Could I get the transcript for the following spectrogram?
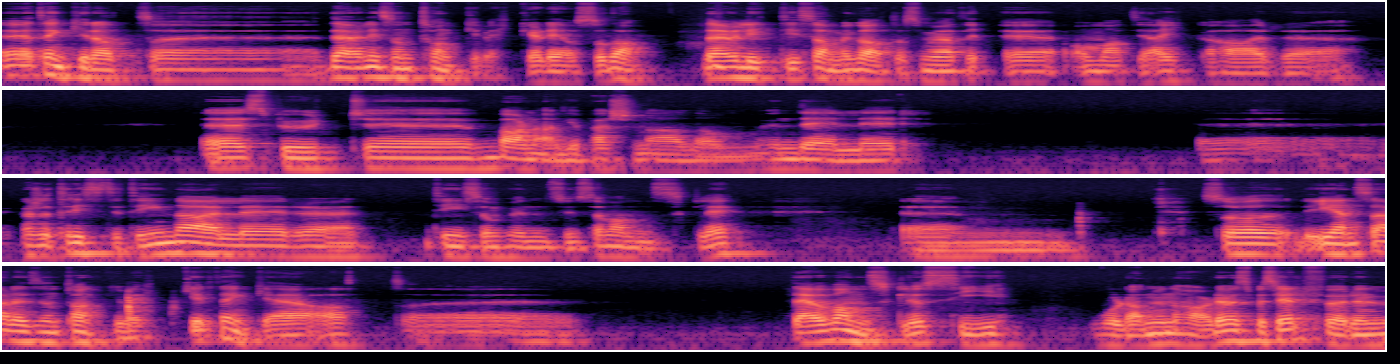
Jeg tenker at det er litt sånn tankevekker, det også, da. Det er jo litt i samme gata som jeg, eh, om at jeg ikke har eh spurt uh, barnehagepersonalet om hun deler uh, kanskje triste ting, da, eller ting som hun syns er vanskelig. så igjen så er det liksom tankevekker, tenker jeg, at det er jo vanskelig å si hvordan hun har det, spesielt før hun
